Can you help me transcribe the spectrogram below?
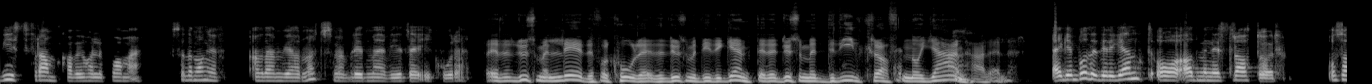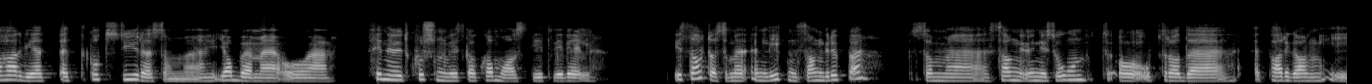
vist fram hva vi holder på med. Så det er mange av dem vi har møtt, som er blitt med videre i koret. Er det du som er leder for koret, er det du som er dirigent, er det du som er drivkraften og jern her, eller? Jeg er både dirigent og administrator. Og så har vi et, et godt styre som uh, jobber med å uh, finne ut hvordan vi skal komme oss dit vi vil. Vi starta som en, en, liten sanggruppe som uh, sang unisont og opptrådde et par ganger i,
